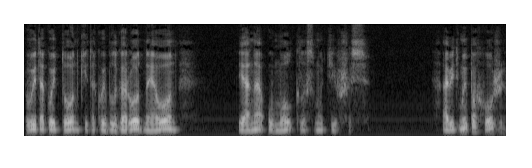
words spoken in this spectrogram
вы такой тонкий, такой благородный, а он...» И она умолкла, смутившись. «А ведь мы похожи.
